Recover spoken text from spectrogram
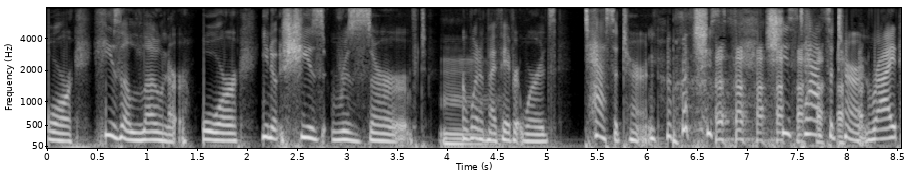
or he's a loner or, you know, she's reserved or one of my mm. favorite words, taciturn. she's she's taciturn, right?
